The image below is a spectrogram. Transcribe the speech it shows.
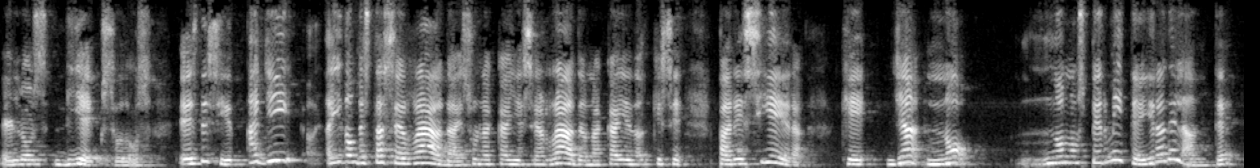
Eh, los diéxodos, es decir, allí, ahí donde está cerrada, es una calle cerrada, una calle que se pareciera que ya no, no nos permite ir adelante,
